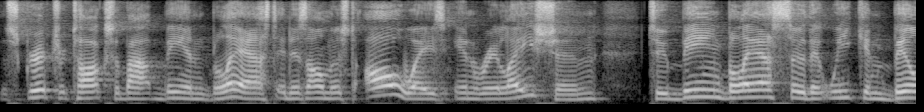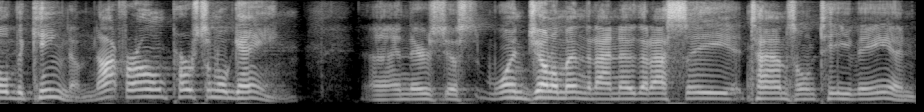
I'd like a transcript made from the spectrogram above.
the Scripture talks about being blessed, it is almost always in relation to being blessed so that we can build the kingdom, not for our own personal gain. Uh, and there's just one gentleman that I know that I see at times on TV, and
